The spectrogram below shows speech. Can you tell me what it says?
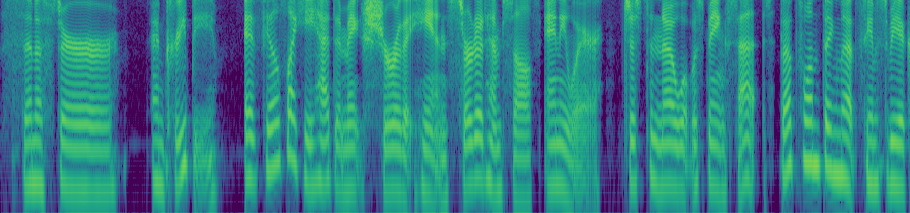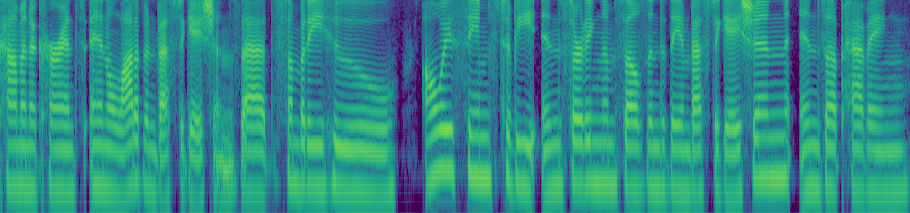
sinister and creepy. It feels like he had to make sure that he inserted himself anywhere just to know what was being said. That's one thing that seems to be a common occurrence in a lot of investigations that somebody who always seems to be inserting themselves into the investigation ends up having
